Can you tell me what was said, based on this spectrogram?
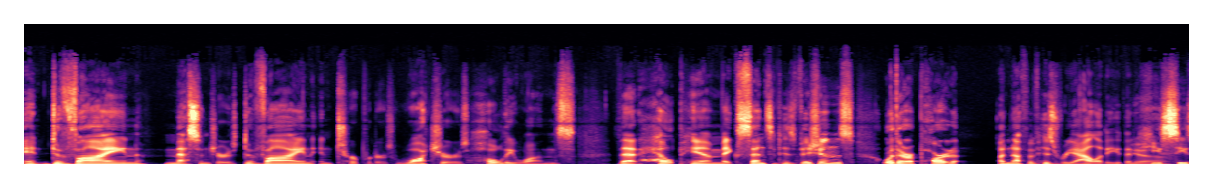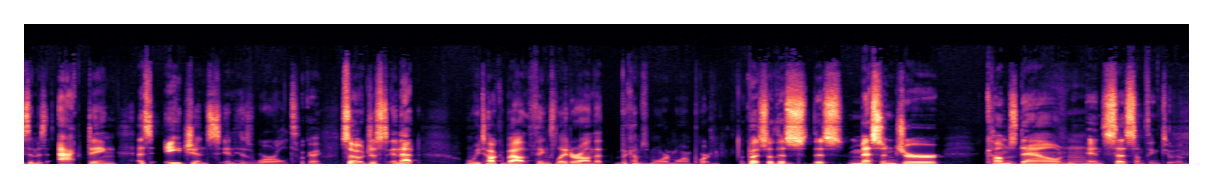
and divine messengers, divine interpreters, watchers, holy ones that help him make sense of his visions or they're a part enough of his reality that Yeah. he sees them as acting as agents in his world. Okay. So just in that when we talk about things later on that becomes more and more important. Okay. But- so this this messenger comes down Mhm. and says something to him.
